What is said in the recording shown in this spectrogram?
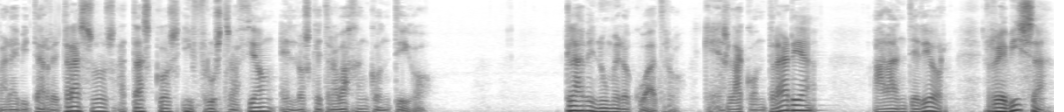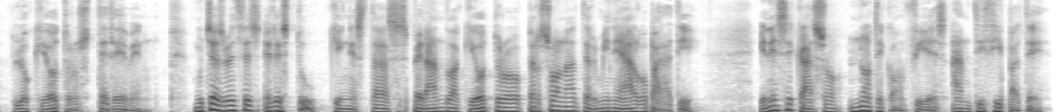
para evitar retrasos, atascos y frustración en los que trabajan contigo. Clave número 4, que es la contraria a la anterior. Revisa lo que otros te deben. Muchas veces eres tú quien estás esperando a que otra persona termine algo para ti. En ese caso, no te confíes, anticípate.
